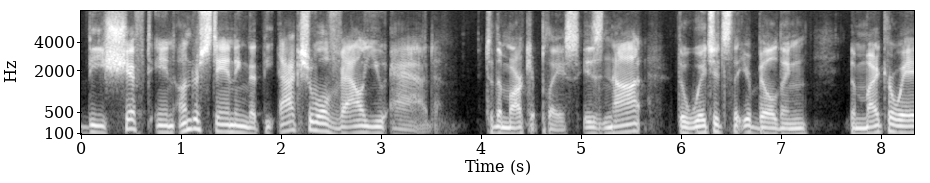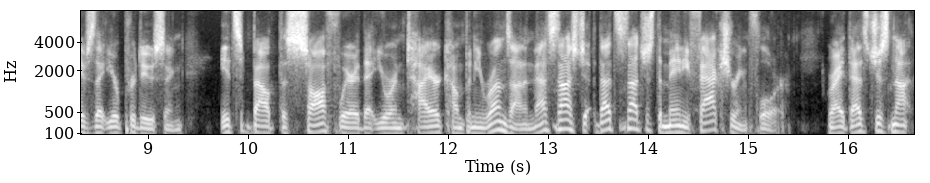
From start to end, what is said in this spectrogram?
the shift in understanding that the actual value add to the marketplace is not the widgets that you're building, the microwaves that you're producing. It's about the software that your entire company runs on, and that's not that's not just the manufacturing floor, right? That's just not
